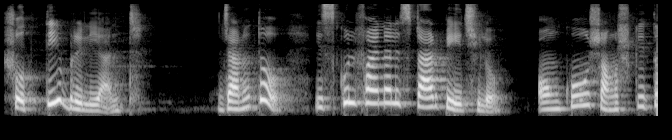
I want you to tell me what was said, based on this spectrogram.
সত্যিই ব্রিলিয়ান্ট। জানো তো, স্কুল ফাইনাল স্টার পেয়েছিল, অঙ্ক, সংস্কৃত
